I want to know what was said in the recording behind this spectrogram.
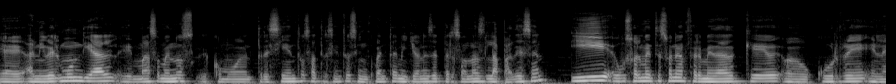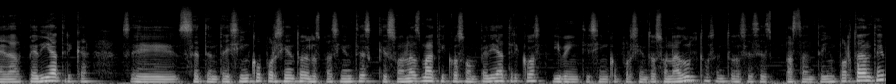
Eh, a nivel mundial, eh, más o menos eh, como 300 a 350 millones de personas la padecen y usualmente es una enfermedad que ocurre en la edad pediátrica. 75% de los pacientes que son asmáticos son pediátricos y 25% son adultos, entonces es bastante importante.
